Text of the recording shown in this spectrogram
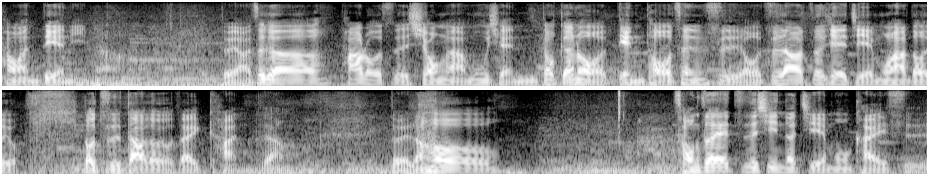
看完电影啊。对啊，这个帕罗斯兄啊，目前都跟我点头称是，我知道这些节目他都有都知道，都有在看这样。对，然后从这些资讯的节目开始，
